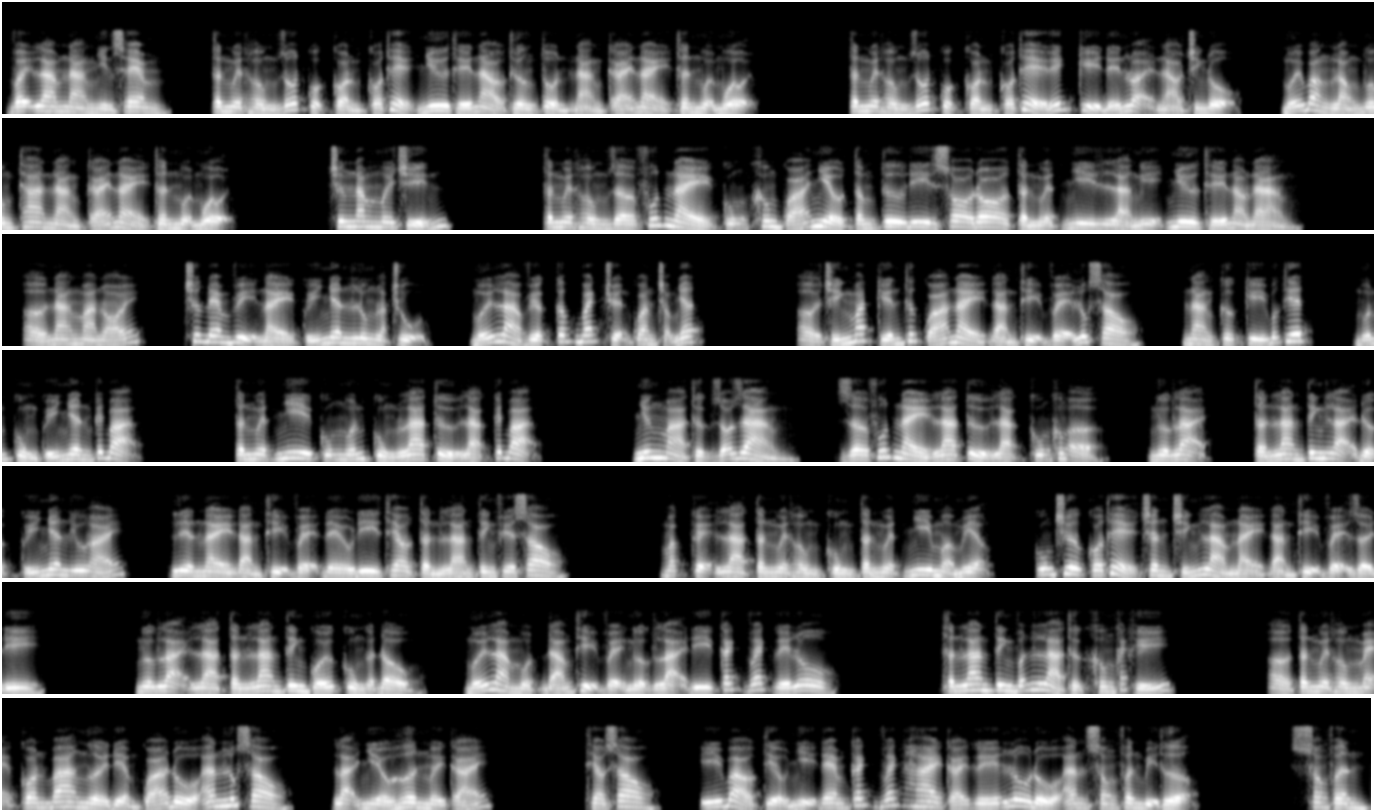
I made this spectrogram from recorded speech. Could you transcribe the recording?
Vậy làm nàng nhìn xem, Tần Nguyệt Hồng rốt cuộc còn có thể như thế nào thương tổn nàng cái này thân muội muội. Tần Nguyệt Hồng rốt cuộc còn có thể ích kỷ đến loại nào trình độ, mới bằng lòng buông tha nàng cái này thân muội muội. Chương 59 Tần Nguyệt Hồng giờ phút này cũng không quá nhiều tâm tư đi so đo Tần Nguyệt Nhi là nghĩ như thế nào nàng. Ở nàng mà nói, trước đem vị này quý nhân lung lạc trụ, mới là việc cấp bách chuyện quan trọng nhất. Ở chính mắt kiến thức quá này đàn thị vệ lúc sau, nàng cực kỳ bức thiết, muốn cùng quý nhân kết bạn. Tần Nguyệt Nhi cũng muốn cùng La Tử Lạc kết bạn. Nhưng mà thực rõ ràng, giờ phút này La Tử Lạc cũng không ở. Ngược lại, Tần Lan Tinh lại được quý nhân ưu ái, liền này đàn thị vệ đều đi theo Tần Lan Tinh phía sau. Mặc kệ là Tần Nguyệt Hồng cùng Tần Nguyệt Nhi mở miệng, cũng chưa có thể chân chính làm này đàn thị vệ rời đi. Ngược lại là Tần Lan Tinh cuối cùng gật đầu, mới làm một đám thị vệ ngược lại đi cách vách ghế lô. Tần Lan Tinh vẫn là thực không khách khí. Ở Tần Nguyệt Hồng mẹ con ba người điểm quá đồ ăn lúc sau, lại nhiều hơn mấy cái. Theo sau, ý bảo tiểu nhị đem cách vách hai cái ghế lô đồ ăn xong phân bị thượng. Xong phân.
